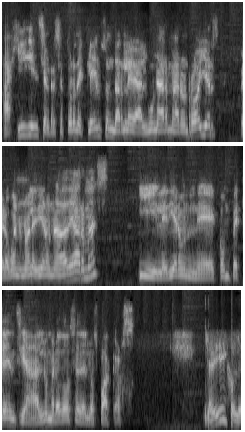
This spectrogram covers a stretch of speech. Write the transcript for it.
a Higgins, el receptor de Clemson, darle algún arma a Aaron Rodgers, pero bueno, no le dieron nada de armas y le dieron eh, competencia al número 12 de los Packers. Híjole,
